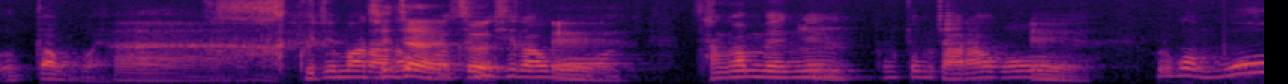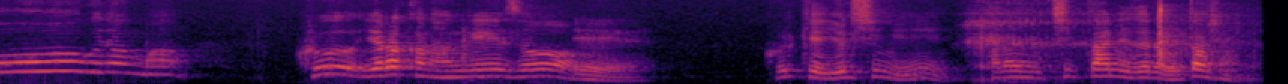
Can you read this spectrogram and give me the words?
없다고 봐요. 아, 거짓말 안 진짜 하고 그- 성실하고 예. 상관명령 복종 잘하고 예, 그리고 뭐 그냥 막 그 열악한 환경에서 예. 그렇게 열심히 하는 집단이 저는 없다고 생각해요.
